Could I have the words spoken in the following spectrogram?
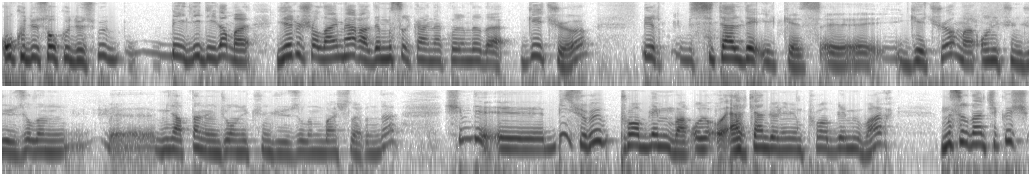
O Kudüs o Kudüs mü belli değil ama Yeruşalayim herhalde Mısır kaynaklarında da geçiyor. Bir sitelde ilk kez e, geçiyor ama 13. yüzyılın e, milattan önce 13. yüzyılın başlarında. Şimdi e, bir sürü problemi var. O, o erken dönemin problemi var. Mısır'dan çıkış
